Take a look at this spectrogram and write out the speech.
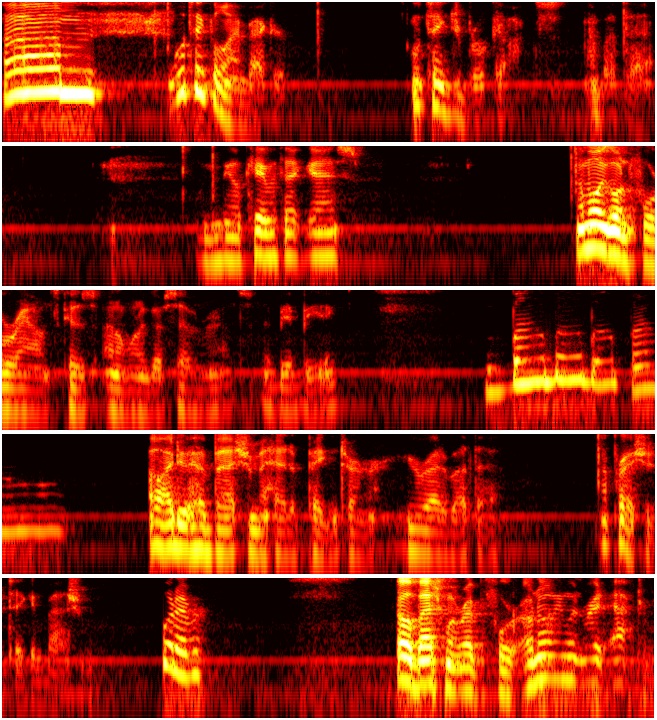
um, we'll take the linebacker. We'll take Jabril Cox. How about that? We can be okay with that, guys? I'm only going four rounds because I don't want to go seven rounds. That'd be a beating. Oh, I do have Basham ahead of Peyton Turner. You're right about that. I probably should have taken Basham. Whatever. Oh, Basham went right before. Oh, no, he went right after me.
